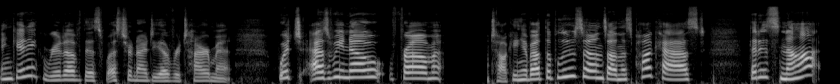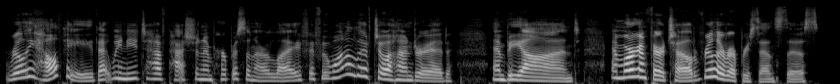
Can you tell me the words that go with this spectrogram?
and getting rid of this Western idea of retirement, which, as we know from talking about the blue zones on this podcast, that it's not really healthy, that we need to have passion and purpose in our life if we want to live to 100 and beyond. And Morgan Fairchild really represents this.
